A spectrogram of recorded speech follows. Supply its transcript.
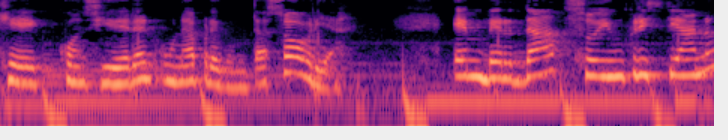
que consideren una pregunta sobria. ¿En verdad soy un cristiano?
